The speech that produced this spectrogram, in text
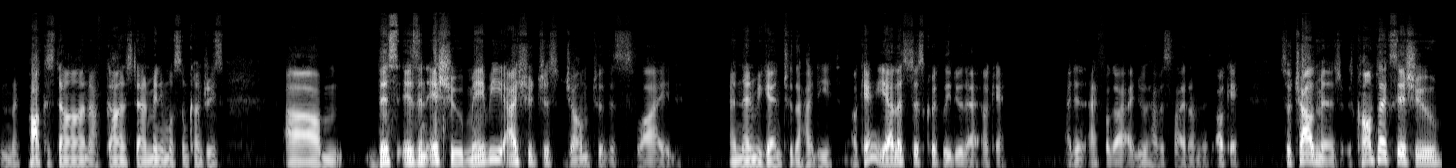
in like Pakistan, Afghanistan, many Muslim countries, um, this is an issue. Maybe I should just jump to this slide, and then we get into the hadith. Okay, yeah, let's just quickly do that. Okay, I didn't, I forgot. I do have a slide on this. Okay, so child marriage, complex issue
